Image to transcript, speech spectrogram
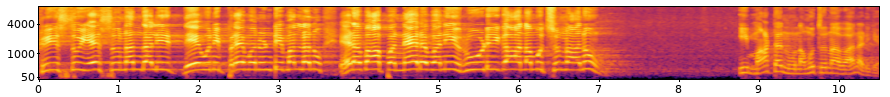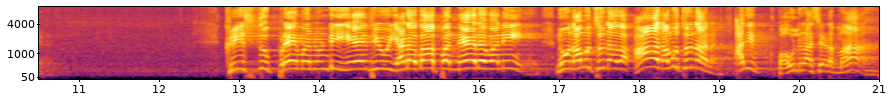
క్రీస్తు యేసు నందలి దేవుని ప్రేమ నుండి మనలను ఎడబాప నేరవని రూఢిగా నమ్ముచున్నాను. ఈ మాట నువ్వు నమ్ముతున్నావా అని అడిగాడు. క్రీస్తు ప్రేమ నుండి ఏది ఎడబాప నేరవని నువ్వు నమ్ముతున్నావా? ఆ నమ్ముతున్నాను. అది పౌలు రాశాడమ్మా.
